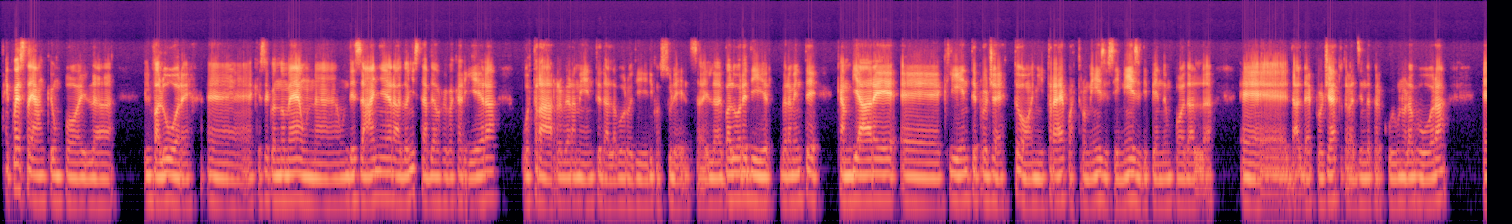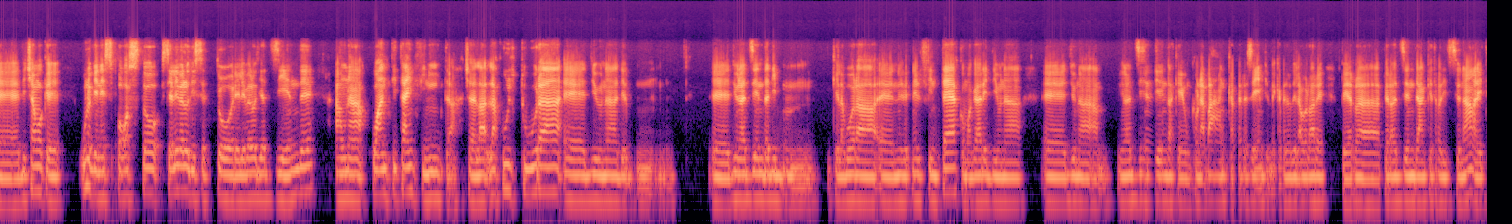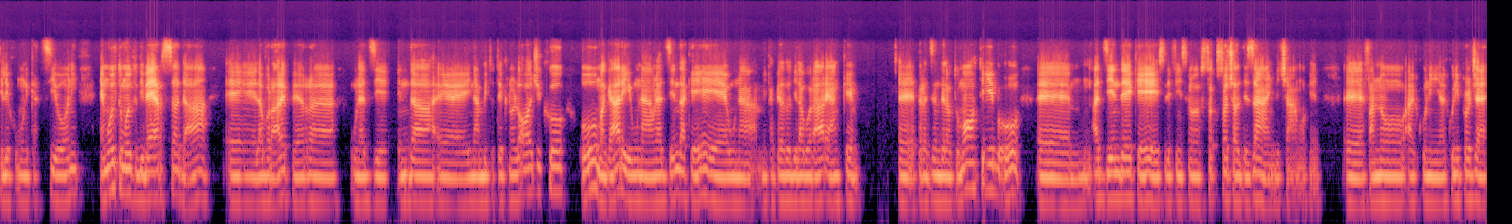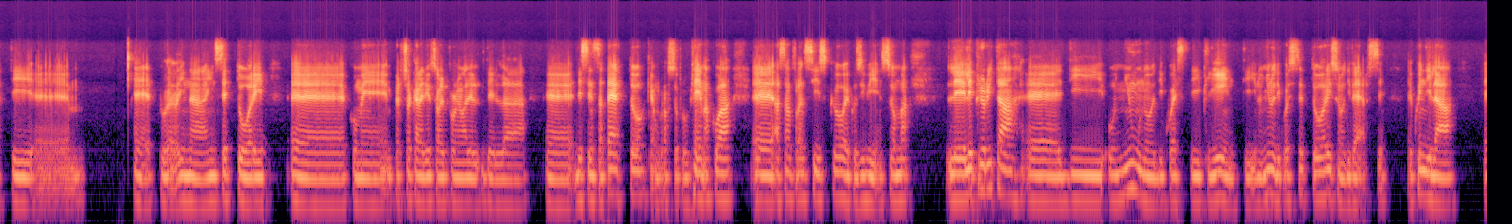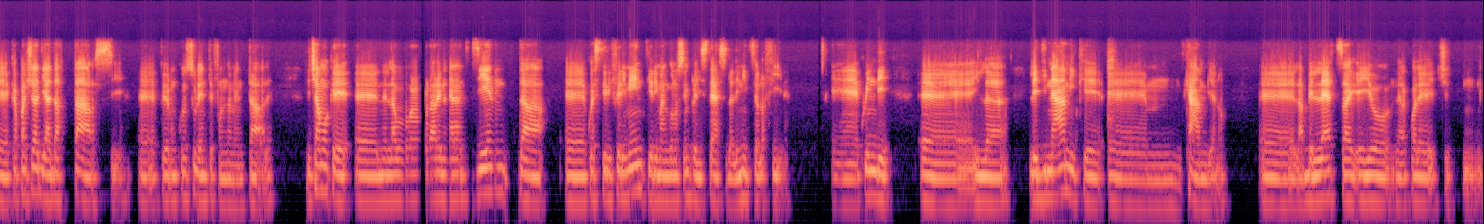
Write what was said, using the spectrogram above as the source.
E questo è anche un po' il, il valore eh, che secondo me un, un, designer ad ogni step della propria carriera può trarre veramente dal lavoro di, di consulenza. Il valore di veramente cambiare eh, cliente progetto ogni 3-4 mesi, 6 mesi, dipende un po' dal, eh, dal, dal, progetto, dall'azienda per cui uno lavora. Eh, diciamo che uno viene esposto sia a livello di settori, a livello di aziende, a una quantità infinita, cioè la, la cultura eh, di, una, di, eh, di, un'azienda di, mm, che lavora eh, nel, nel, fintech o magari di, una, eh, di, una, di un'azienda che è una banca, per esempio, mi è capitato di lavorare per, per aziende anche tradizionali, telecomunicazioni, è molto molto diversa da eh, lavorare per uh, un'azienda eh, in ambito tecnologico o magari una, un'azienda che è una, mi è capitato di lavorare anche eh, per aziende dell'automotive o ehm, aziende che si definiscono so- social design, diciamo, che eh, fanno alcuni, alcuni progetti ehm, eh, in, in, settori eh, come per cercare di risolvere il problema del, del eh, dei senza tetto, che è un grosso problema qua eh, a San Francisco e così via. Insomma, le, le priorità eh, di ognuno di questi clienti, in ognuno di questi settori, sono diverse e quindi la eh, capacità di adattarsi eh, per un consulente è fondamentale. Diciamo che eh, nel lavorare in azienda questi riferimenti rimangono sempre gli stessi dall'inizio alla fine. quindi il, le dinamiche ehm, cambiano. Eh, la bellezza io, nella quale ci,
